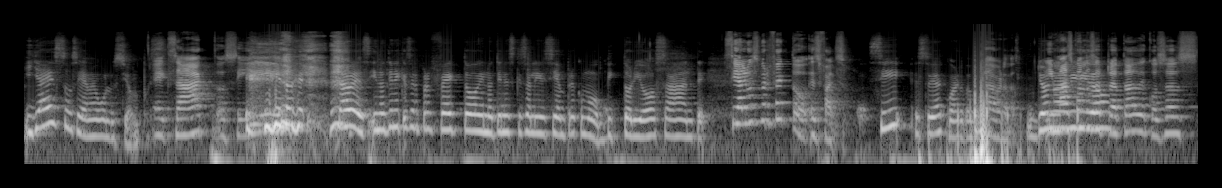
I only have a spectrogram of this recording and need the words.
Y ya eso se llama evolución, pues. Exacto, sí. ¿Sabes? Y no tiene que ser perfecto y no tienes que salir siempre como victoriosa ante... Si algo es perfecto, es falso. Sí, estoy de acuerdo. La verdad. y más cuando se trata de cosas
